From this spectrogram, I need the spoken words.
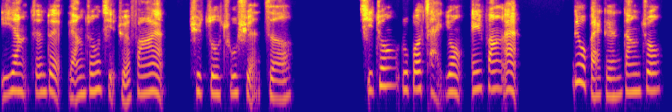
一样针对两种解决方案去做出选择。其中，如果采用 A 方案，六百个人当中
